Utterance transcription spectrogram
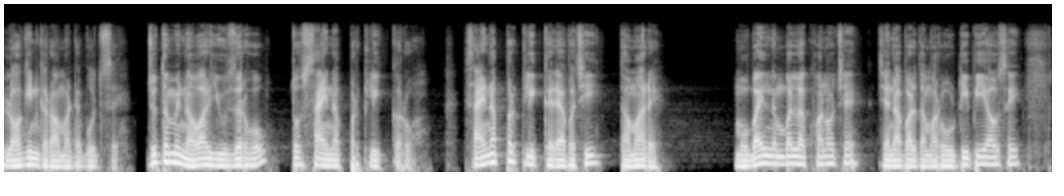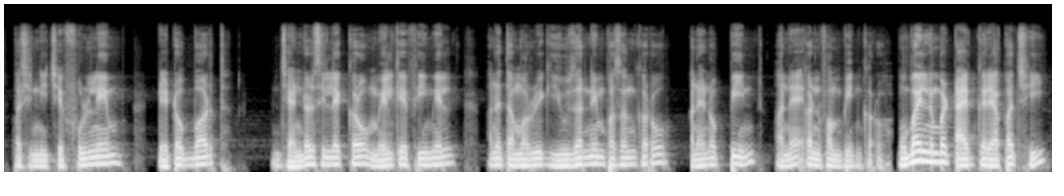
લોગિન કરવા માટે પૂછશે. જો તમે નવા યુઝર હોવ તો સાઇન અપ પર ક્લિક કરો. સાઇન અપ પર ક્લિક કર્યા પછી તમારે મોબાઈલ નંબર લખવાનો છે, જેના પર તમારો ઓટીપી આવશે, પછી નીચે full name date of birth gender select કરો, મેલ કે ફિમેલ, અને તમારું એક યુઝર નેમ પસંદ કરો, અને એનો પિન અને કન્ફર્મ પિન કરો. મોબાઈલ નંબર ટાઈપ કર્યા પછી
